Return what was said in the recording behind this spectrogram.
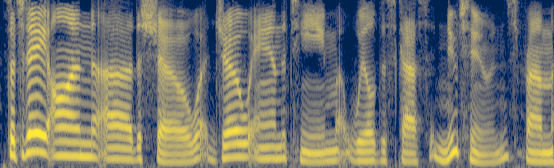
So today on uh, the show, Joe and the team will discuss new tunes from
